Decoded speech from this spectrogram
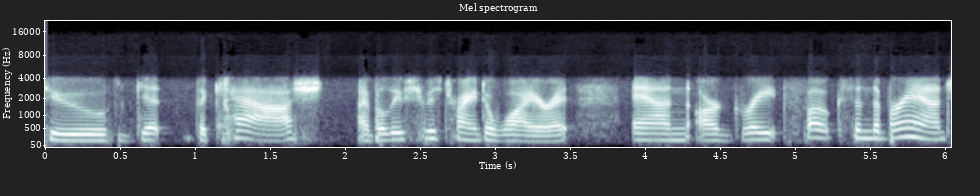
to get the cash. I believe she was trying to wire it. And our great folks in the branch,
